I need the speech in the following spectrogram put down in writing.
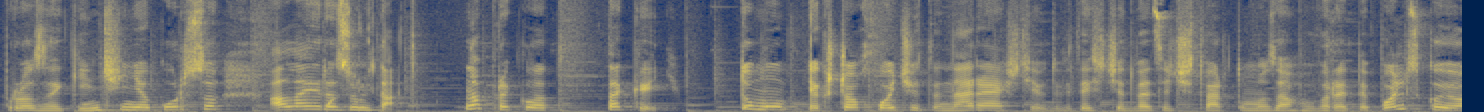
про закінчення курсу, але й результат. Наприклад, такий. Тому, якщо хочете нарешті в 2024-му заговорити польською,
